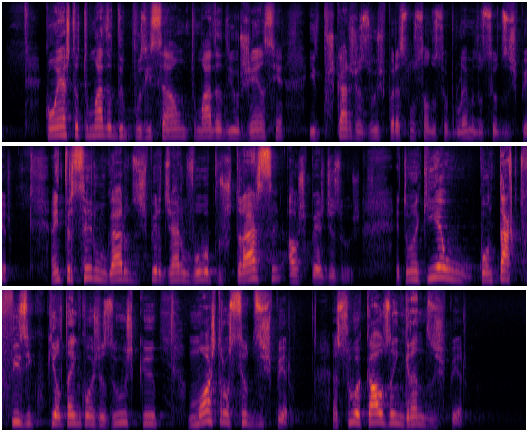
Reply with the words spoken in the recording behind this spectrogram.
Com esta tomada de posição, tomada de urgência e de buscar Jesus para a solução do seu problema, do seu desespero. Em terceiro lugar, o desespero de Jairo levou a prostrar-se aos pés de Jesus. Então, aqui é o contacto físico que ele tem com Jesus que mostra o seu desespero, a sua causa em grande desespero.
